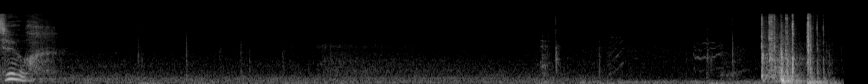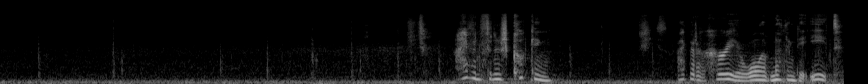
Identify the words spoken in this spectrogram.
Too. I haven't finished cooking. Jeez, I better hurry or we'll have nothing to eat.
